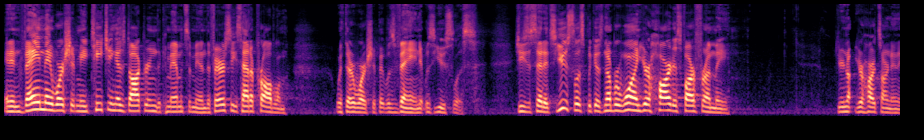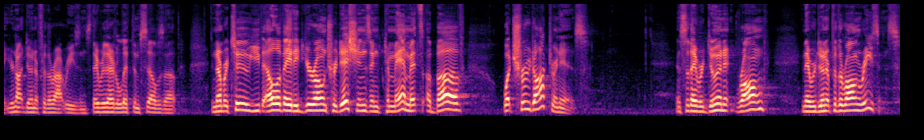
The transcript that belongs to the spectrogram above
And in vain they worship me, teaching as doctrine the commandments of men. The Pharisees had a problem with their worship. It was vain, it was useless. Jesus said, It's useless because, number one, your heart is far from me. Not, your hearts aren't in it. You're not doing it for the right reasons. They were there to lift themselves up. And number two, you've elevated your own traditions and commandments above what true doctrine is. And so they were doing it wrong, and they were doing it for the wrong reasons.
